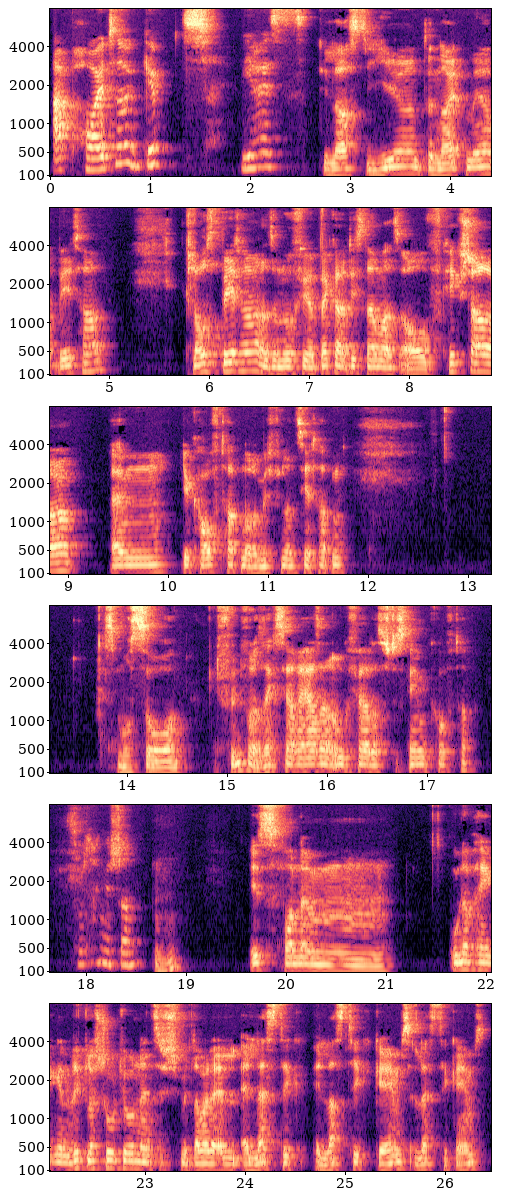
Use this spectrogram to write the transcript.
Ab heute gibt's, wie heißt's? Die Last Year The Nightmare Beta. Closed Beta, also nur für Bäcker, die es damals auf Kickstarter ähm, gekauft hatten oder mitfinanziert hatten. Es muss so fünf oder sechs Jahre her sein ungefähr, dass ich das Game gekauft habe. So lange schon. Mhm. Ist von einem unabhängigen Entwicklerstudio, nennt sich mittlerweile El- Elastic, Elastic Games, Elastic Games.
